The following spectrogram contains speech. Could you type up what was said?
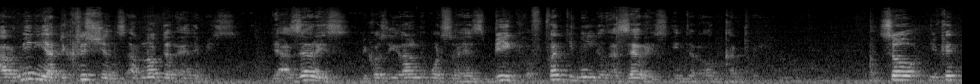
Armenia, the Christians, are not their enemies. The Azeris, because Iran also has big of 20 million Azeris in their own country. So you can,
